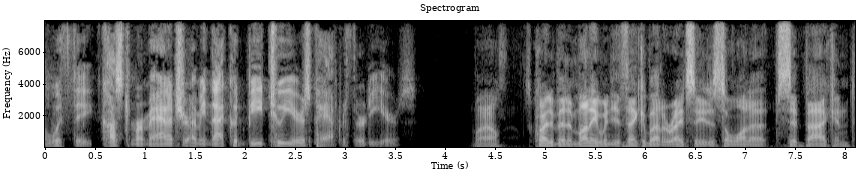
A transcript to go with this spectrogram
with the customer manager. I mean, that could be two years pay after 30 years. Wow. It's quite a bit of money when you think about it, right? So you just don't want to sit back and,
